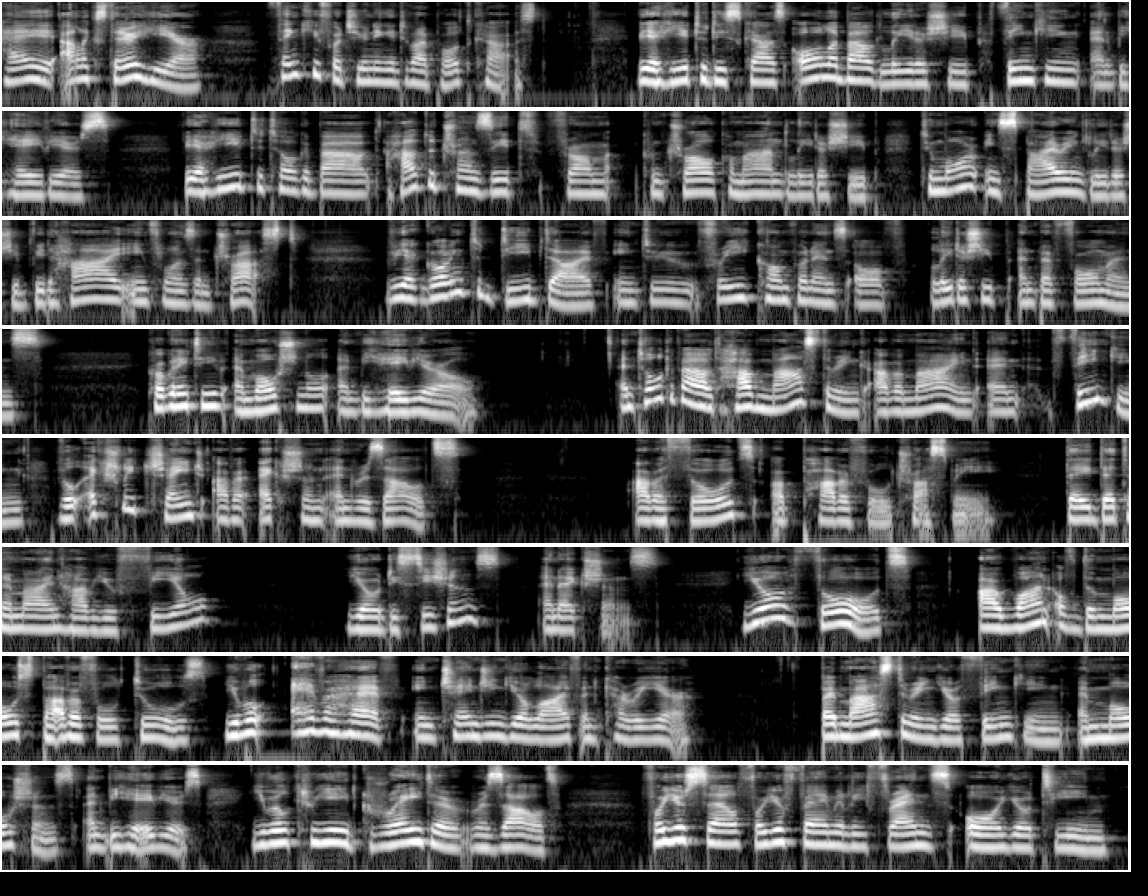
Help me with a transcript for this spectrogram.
Hey, Alex Terry here. Thank you for tuning into my podcast. We are here to discuss all about leadership, thinking, and behaviors. We are here to talk about how to transit from control command leadership to more inspiring leadership with high influence and trust. We are going to deep dive into three components of leadership and performance cognitive, emotional, and behavioral and talk about how mastering our mind and thinking will actually change our action and results. Our thoughts are powerful, trust me. They determine how you feel, your decisions, and actions. Your thoughts are one of the most powerful tools you will ever have in changing your life and career. By mastering your thinking, emotions, and behaviors, you will create greater results for yourself, for your family, friends, or your team.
